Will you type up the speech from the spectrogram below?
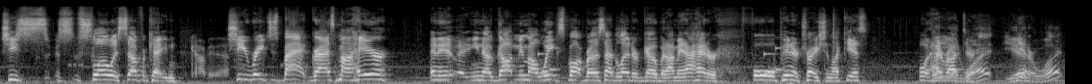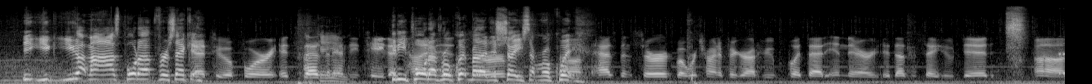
She's s- s- slowly suffocating. Copy that. She reaches back, grabs my hair, and it you know got me my weak spot, brother. So I had to let her go. But I mean, I had her full penetration like this. What had Wait, her you right there? what? You had her what? You, you you got my eyes pulled up for a second. Yeah, 204. It says in MDT Can you pull it up real is quick, brother? Just show served, you something real quick. Um, has been served, but we're trying to figure out who put that in there. It doesn't say who did. Um,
